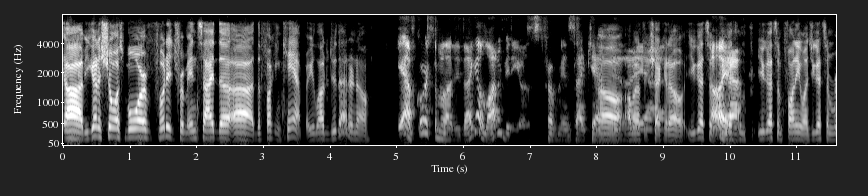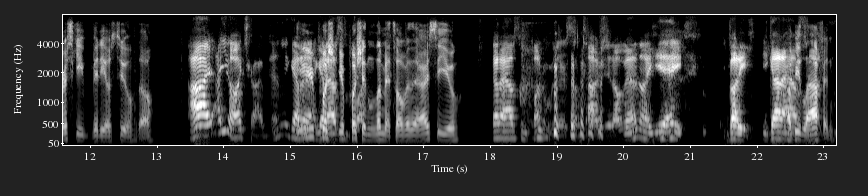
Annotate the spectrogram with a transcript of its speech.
Uh, you got to show us more footage from inside the uh the fucking camp. Are you allowed to do that or no? Yeah, of course I'm allowed to do that. I got a lot of videos from inside camp. oh, man. I'm gonna have I, to check uh, it out. You got some. oh, you, yeah. got some you got some funny ones. You got some risky videos too, though. I, I, you know, I try, man. I gotta, you're gotta push, you're pushing Fun. limits over there. I see you. Gotta have some fun over there sometimes, you know, man. Like, yeah, hey, buddy, you gotta I'll be fun. laughing.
